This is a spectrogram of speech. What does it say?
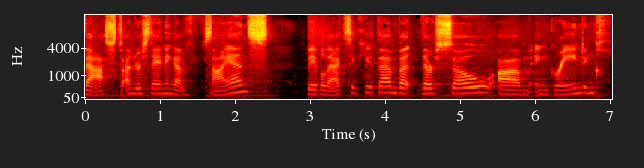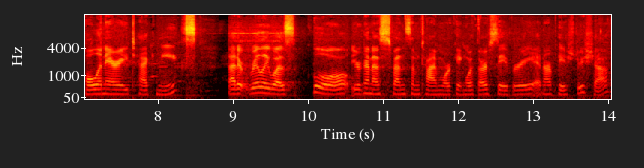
vast understanding of science able to execute them, but they're so um, ingrained in culinary techniques that it really was cool. You're gonna spend some time working with our savory and our pastry chef,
